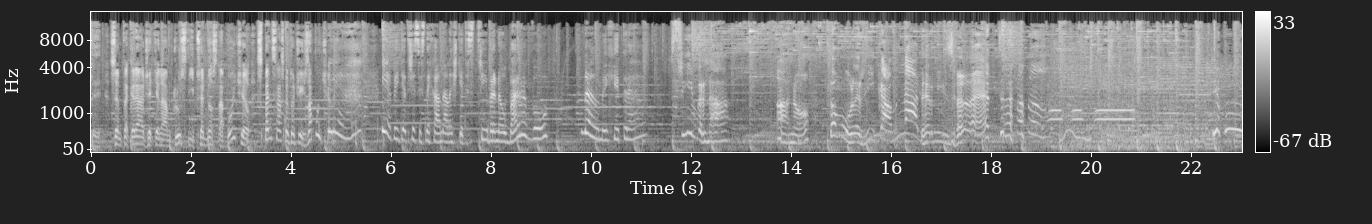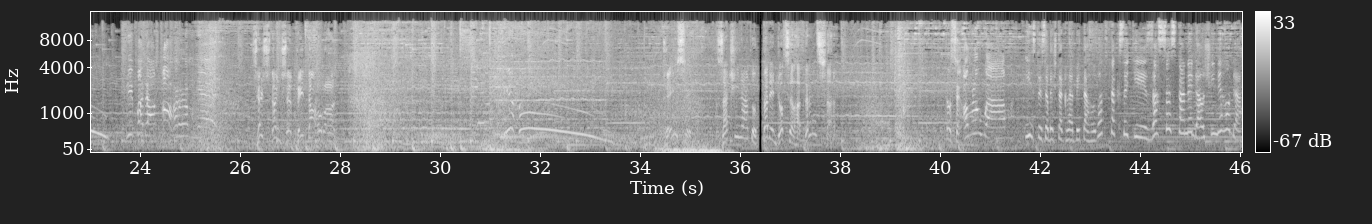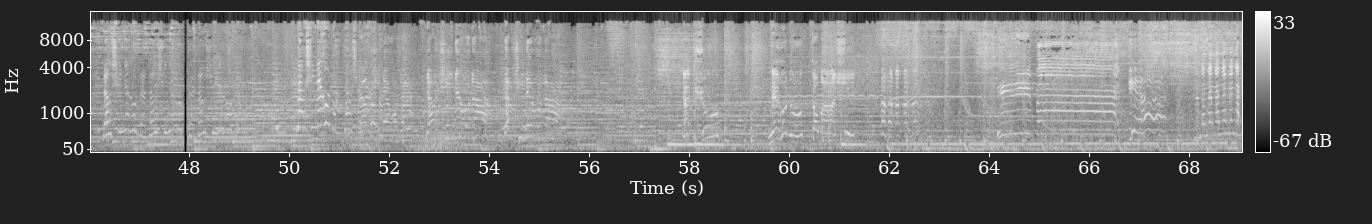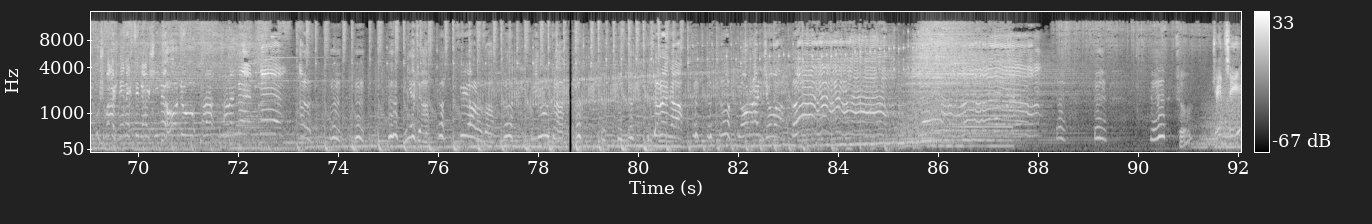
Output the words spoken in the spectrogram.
Jamesy, jsem tak rád, že tě nám tlustý přednosta půjčil. Spencera jsme totiž zapůjčili. Je, je vidět, že jsi nechal naleštit stříbrnou barvu. Velmi chytré. Stříbrná. Ano, tomuhle říkám nádherný vzhled. Juhu, vypadám ohromně. Přestaň se vytahovat! Jamesy, začíná to tady docela drncat. To se omlouvám. Jestli se budeš takhle vytahovat, tak se ti zase stane další nehoda. Další nehoda, další nehoda, další nehoda. Další nehoda, další nehoda. Další nehoda, další nehoda, další nehoda. Tak šup! Nehodu, Tomáši! Filipe! Ne, ne, ne, ne, ne, ne, ne, už vážně nechci další nehodu, ale ne, ne. Hnědá, fialová, žlutá, zelená, oranžová. Co? Jamesy?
